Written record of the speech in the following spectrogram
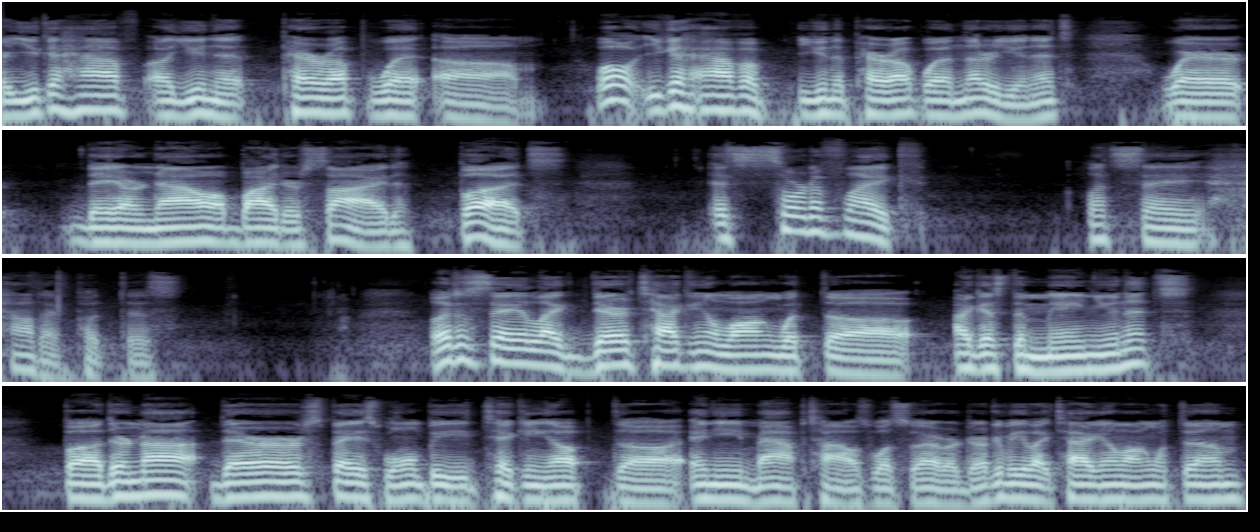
you can have a unit pair up with um well you can have a unit pair up with another unit where they are now by their side but it's sort of like let's say how do i put this? Let's just say like they're tagging along with the i guess the main units but they're not their space won't be taking up the any map tiles whatsoever. They're gonna be like tagging along with them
